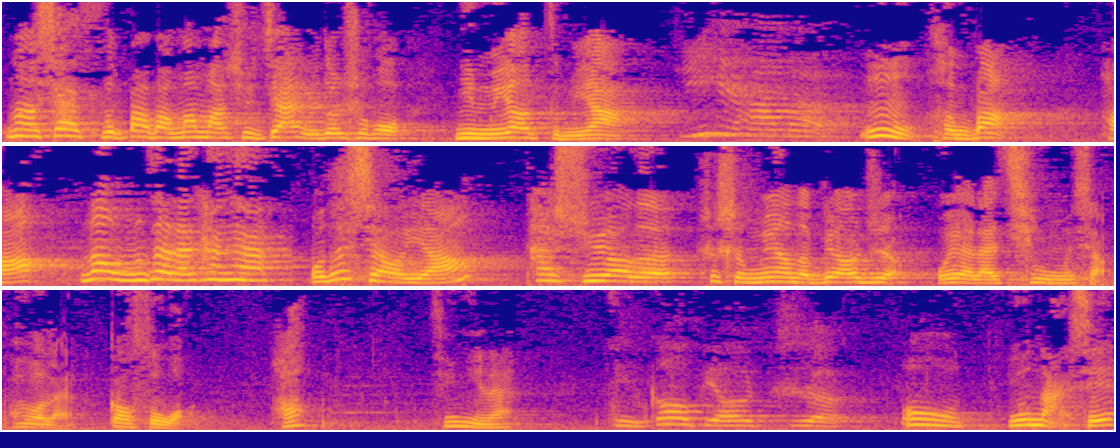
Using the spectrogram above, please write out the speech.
那下次爸爸妈妈去加油的时候，你们要怎么样？提醒他们。嗯，很棒。好，那我们再来看看我的小羊，它需要的是什么样的标志？我也来请我们小朋友来告诉我。好，请你来。警告标志。哦，有哪些？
